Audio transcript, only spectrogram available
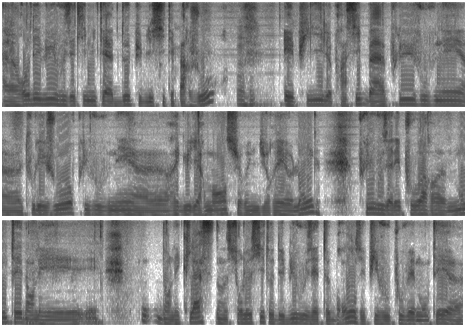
Alors au début, vous êtes limité à deux publicités par jour. Mhm. Et puis le principe, bah, plus vous venez euh, tous les jours, plus vous venez euh, régulièrement sur une durée euh, longue, plus vous allez pouvoir monter dans les dans les classes dans- sur le site. Au début, vous êtes bronze et puis vous pouvez monter euh,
